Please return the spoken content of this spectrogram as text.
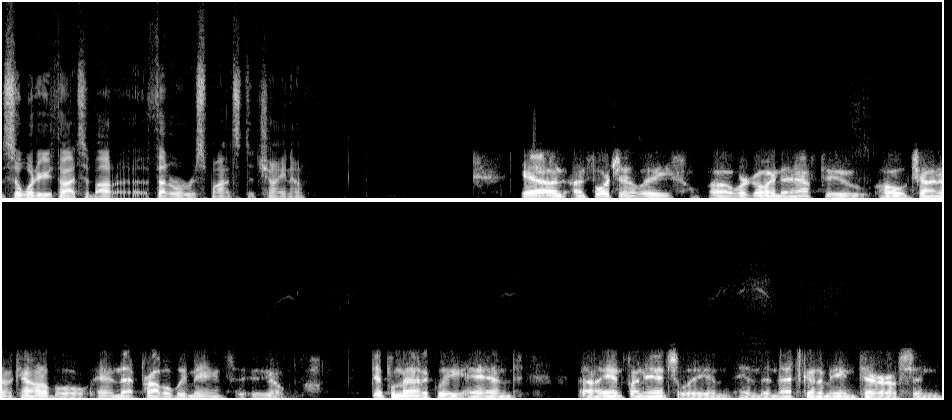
so, what are your thoughts about a federal response to China? Yeah, un- unfortunately, uh, we're going to have to hold China accountable, and that probably means, you know, diplomatically and uh, and financially, and and then that's going to mean tariffs and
